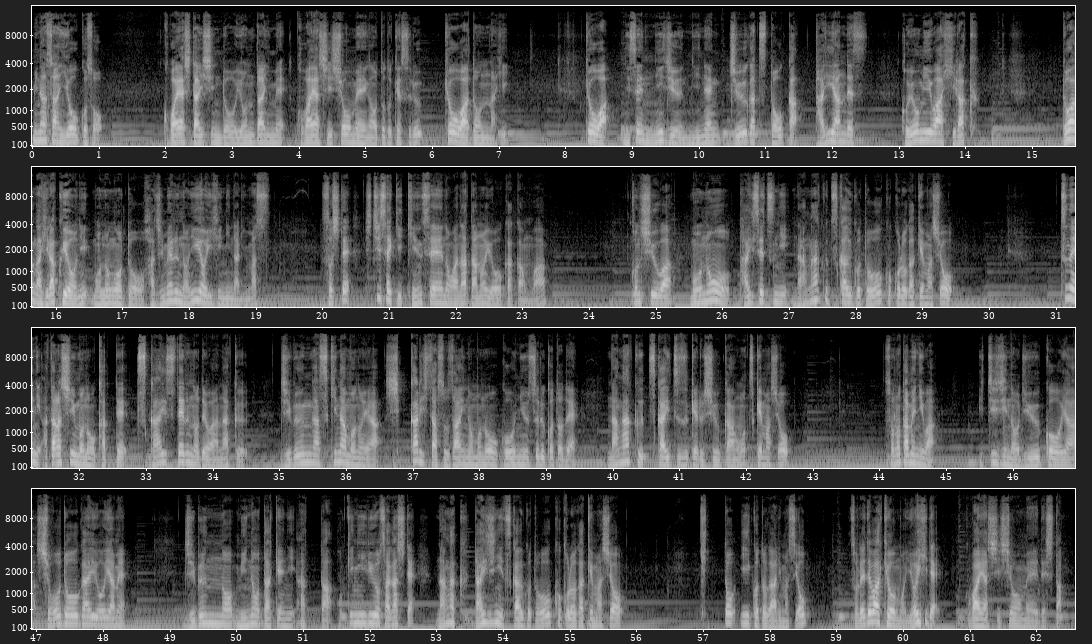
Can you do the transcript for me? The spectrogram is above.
皆さんようこそ。小林大震動4代目小林照明がお届けする今日はどんな日？今日は2022年10月10日大安です。暦は開く。ドアが開くように物事を始めるのに良い日になります。そして七石金星のあなたの8日間は今週は物を大切に長く使うことを心がけましょう。常に新しいものを買って使い捨てるのではなく自分が好きなものやしっかりした素材のものを購入することで長く使い続ける習慣をつけましょう。そのためには一時の流行や衝動買いをやめ自分の身の丈に合ったお気に入りを探して長く大事に使うことを心がけましょう。きっといいことがありますよ。それでは今日も良い日で。小林照明でした。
